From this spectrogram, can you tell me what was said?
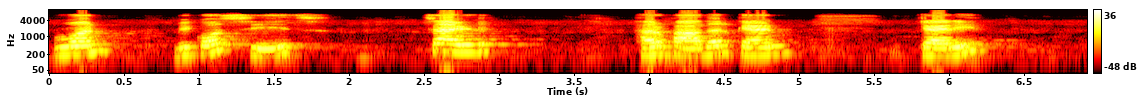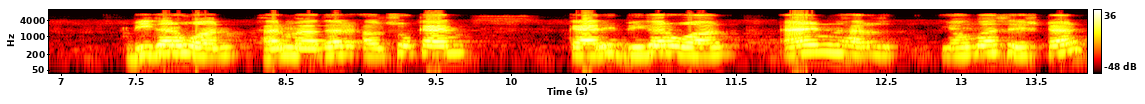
one because she is child. Her father can carry bigger one her mother also can carry bigger one and her younger sister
